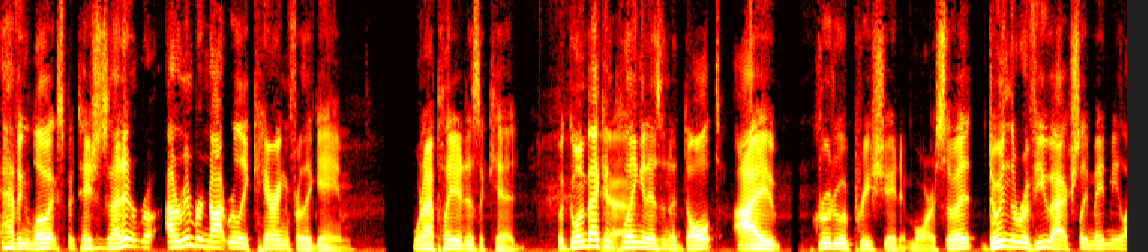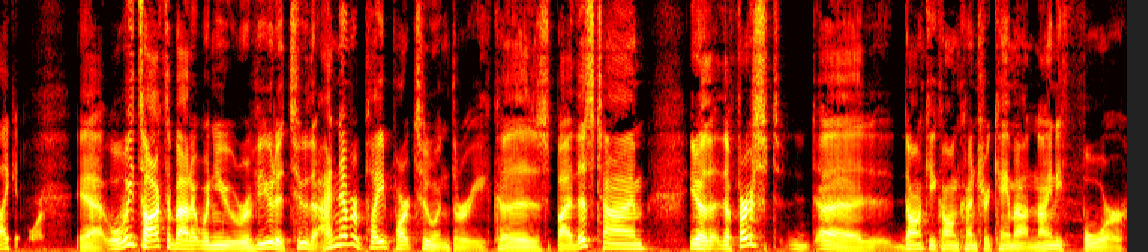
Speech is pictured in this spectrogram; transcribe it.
having low expectations. I didn't. Re- I remember not really caring for the game when I played it as a kid, but going back and playing it as an adult, I grew to appreciate it more. So it doing the review actually made me like it more. Yeah, well, we talked about it when you reviewed it too. That I never played part two and three because by this time, you know, the, the first uh, Donkey Kong Country came out in '94,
